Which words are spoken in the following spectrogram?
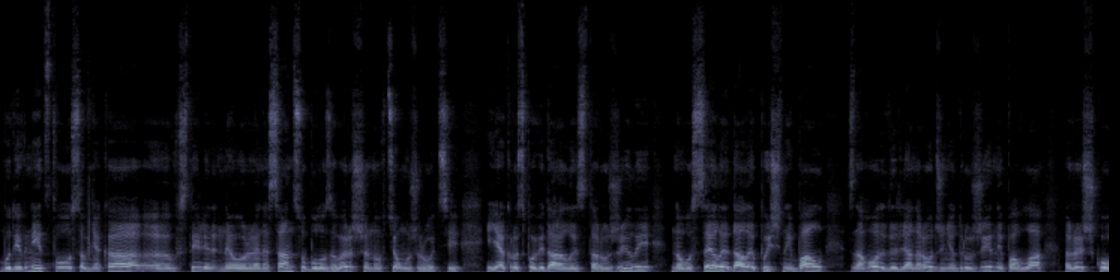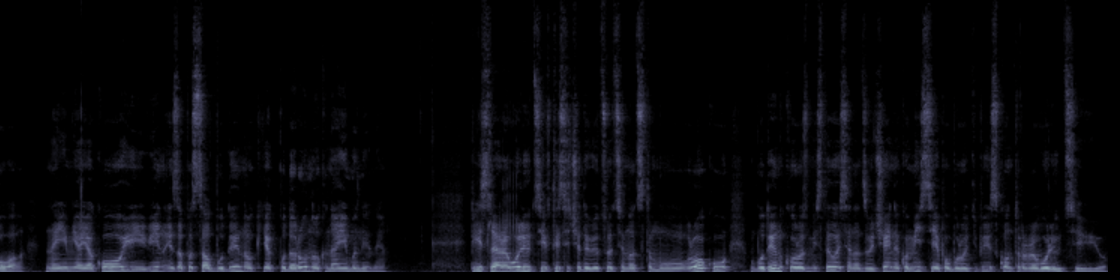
Будівництво особняка е, в стилі неоренесансу було завершено в цьому ж році. І як розповідали старожили, новосели дали пишний бал з нагоди для народження дружини Павла Ришкова, на ім'я якої він і записав будинок як подарунок на іменини. Після революції в 1917 року в будинку розмістилася надзвичайна комісія по боротьбі з контрреволюцією.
